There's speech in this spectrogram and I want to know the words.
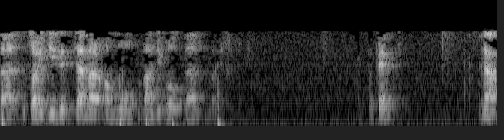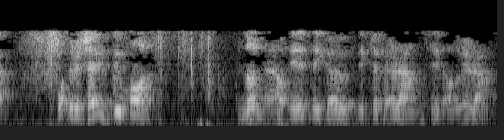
than, sorry, Gizeh Temer are more valuable than Mochen. Okay? Now, what the Rishonim do on Nun now is they go, they flip it around and say the other way around.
